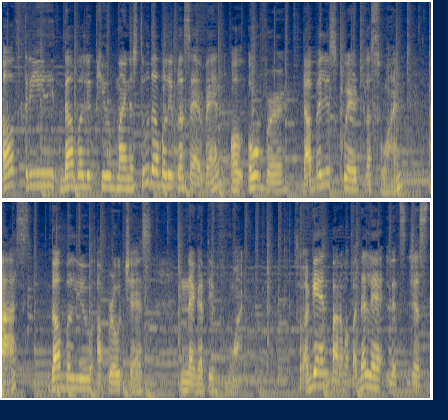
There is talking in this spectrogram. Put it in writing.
of 3W cubed minus 2W plus 7 all over W squared plus 1 as W approaches negative 1. So, again, para mapadali, let's just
